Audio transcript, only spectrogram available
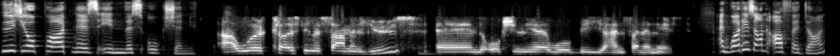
Who's your partners in this auction? I work closely with Simon Hughes, and the auctioneer will be Johan van der Nest. And what is on offer, Don?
